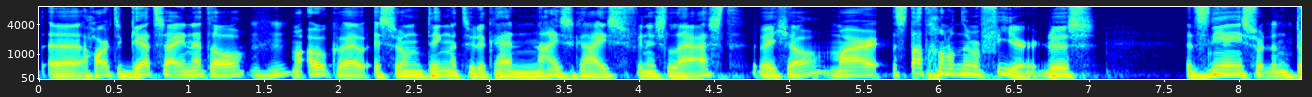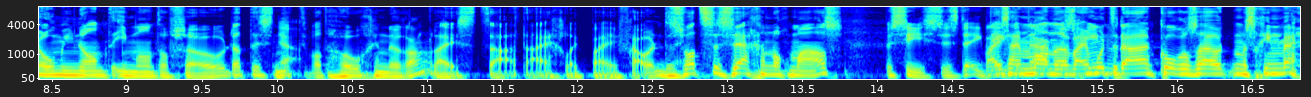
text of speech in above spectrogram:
eh, hard to get zei je net al. Mhm. Maar ook is zo'n ding natuurlijk, hè, nice guys finish last, weet je wel. Maar het staat gewoon op nummer vier. Dus het is niet eens soort een dominant iemand of zo. Dat is niet Ja. wat hoog in de ranglijst staat eigenlijk bij vrouwen. Dus wat ze zeggen nogmaals, Precies. Dus de- ik wij denk zijn mannen, wij moeten daar een korrel zout misschien bij.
